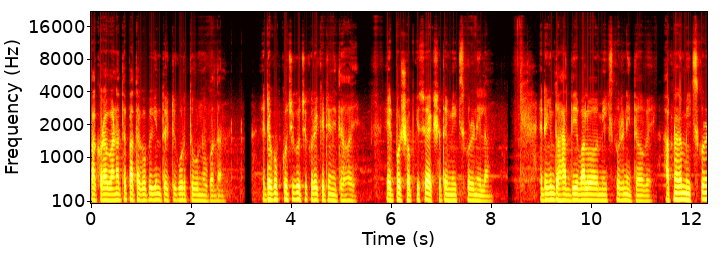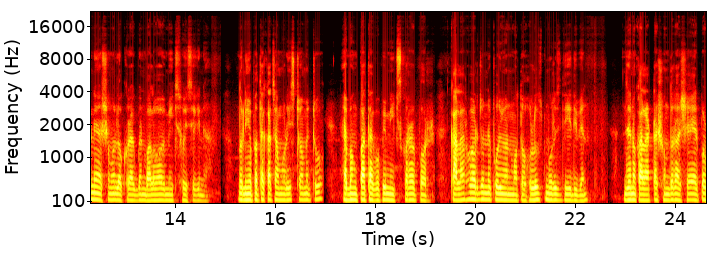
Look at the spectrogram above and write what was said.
পাকোড়া বানাতে পাতাকপি কিন্তু একটি গুরুত্বপূর্ণ উপাদান। এটা খুব কুচি কুচি করে কেটে নিতে হয়। এরপর সব কিছু একসাথে মিক্স করে নিলাম। এটা কিন্তু হাত দিয়ে ভালোভাবে মিক্স করে নিতে হবে। আপনারা মিক্স করে নেওয়ার সময় লক্ষ্য রাখবেন ভালোভাবে মিক্স হয়েছে কিনা। ধনিয়া পাতা, কাঁচামরিচ, টমেটো এবং পাতাকপি মিক্স করার পর কালার হওয়ার জন্য পরিমাণ মতো হলুদ মরিচ দিয়ে দিবেন। যেন কালারটা সুন্দর আসে, এরপর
